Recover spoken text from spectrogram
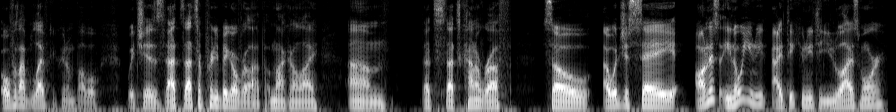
overlap life cocoon and bubble, which is that's that's a pretty big overlap. I'm not gonna lie. Um, that's that's kind of rough. So I would just say honestly, you know what you need? I think you need to utilize more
